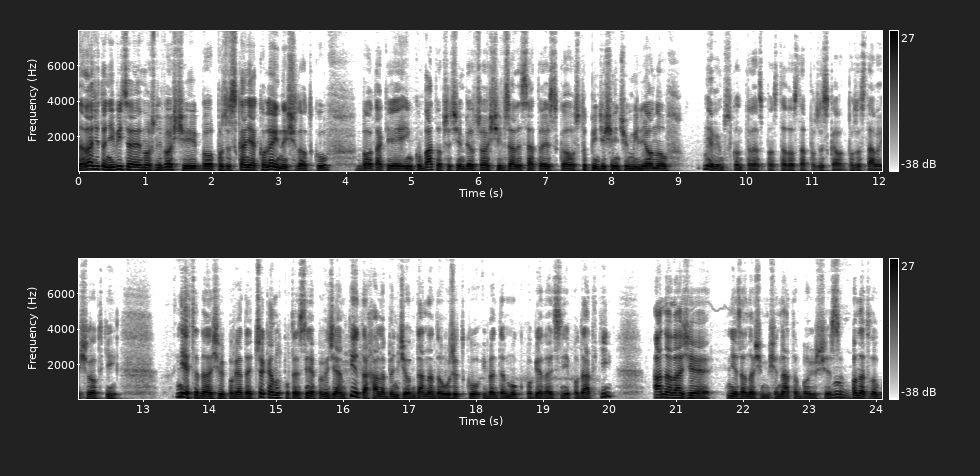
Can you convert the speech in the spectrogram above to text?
na razie to nie widzę możliwości, bo pozyskania kolejnych środków, bo takie inkubator przedsiębiorczości w zarysach to jest około 150 milionów. Nie wiem skąd teraz pan starosta pozyskał pozostałe środki. Nie chcę na razie się wypowiadać. Czekam utęsknienia, powiedziałem, kiedy ta hala będzie oddana do użytku i będę mógł pobierać z niej podatki, a na razie nie zanosimy się na to, bo już jest ponad rok,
